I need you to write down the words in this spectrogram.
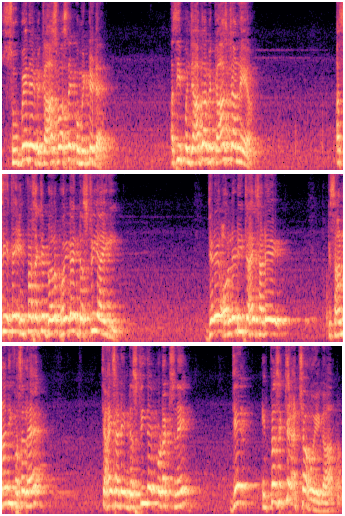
ਸੂਬੇ ਦੇ ਵਿਕਾਸ ਵਾਸਤੇ ਕਮਿਟਿਡ ਹੈ। ਅਸੀਂ ਪੰਜਾਬ ਦਾ ਵਿਕਾਸ ਚਾਹੁੰਦੇ ਹਾਂ। ਅਸੀਂ ਇੱਥੇ ਇਨਫਰਾਸਟ੍ਰਕਚਰ ਡਿਵੈਲਪ ਹੋਏਗਾ ਇੰਡਸਟਰੀ ਆਏਗੀ। ਜਿਹੜੇ ਆਲਰੇਡੀ ਚਾਹੇ ਸਾਡੇ ਕਿਸਾਨਾਂ ਦੀ ਫਸਲ ਹੈ, ਚਾਹੇ ਸਾਡੇ ਇੰਡਸਟਰੀ ਦੇ ਪ੍ਰੋਡਕਟਸ ਨੇ, ਜੇ ਇਨਫਰਾਸਟ੍ਰਕਚਰ ਅੱਛਾ ਹੋਏਗਾ,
